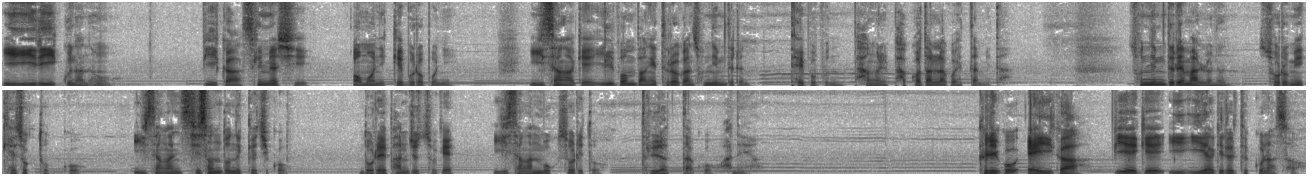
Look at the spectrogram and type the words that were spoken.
이 일이 있고 난 후 B가 슬며시 어머니께 물어보니 이상하게 1번 방에 들어간 손님들은 대부분 방을 바꿔달라고 했답니다. 손님들의 말로는 소름이 계속 돋고 이상한 시선도 느껴지고 노래 반주 속에 이상한 목소리도 들렸다고 하네요. 그리고 A가 B에게 이 이야기를 듣고 나서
